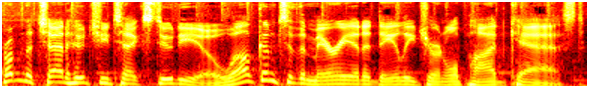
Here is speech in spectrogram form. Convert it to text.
From the Chattahoochee Tech Studio, welcome to the Marietta Daily Journal podcast.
